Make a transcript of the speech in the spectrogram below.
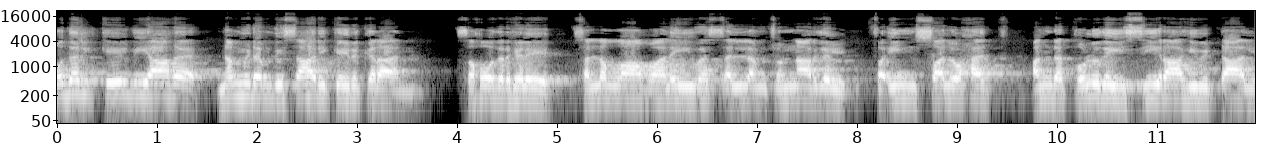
முதல் கேள்வியாக நம்மிடம் விசாரிக்க இருக்கிறான். சகோதரர்களே சல்லல்லாஹு அலைவ செல்லம் சொன்னார்கள் அந்த தொழுகை சீராகிவிட்டால்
